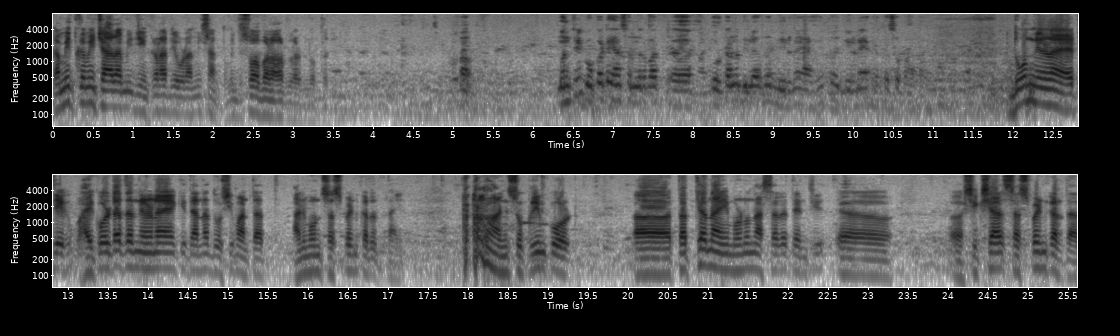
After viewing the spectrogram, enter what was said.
कमीत कमी चार आम्ही जिंकणार एवढं आम्ही सांगतो. म्हणजे स्वबळावर लढलो तरी. अ, मंत्री गोकटे या संदर्भात कोर्टानं दिलेला जो निर्णय आहे तो निर्णयाकडे कसं पाहता? दोन निर्णय आहेत. एक हायकोर्टाचा निर्णय आहे की त्यांना दोषी मानतात आणि म्हणून सस्पेंड करत नाही आणि सुप्रीम कोर्ट तथ्य नाही म्हणून असताना त्यांची शिक्षा सस्पेंड करतात.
